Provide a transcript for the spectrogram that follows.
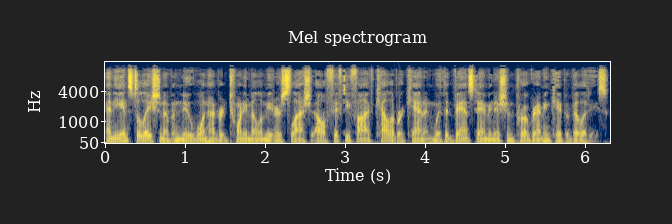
and the installation of a new 120mm L55 caliber cannon with advanced ammunition programming capabilities.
